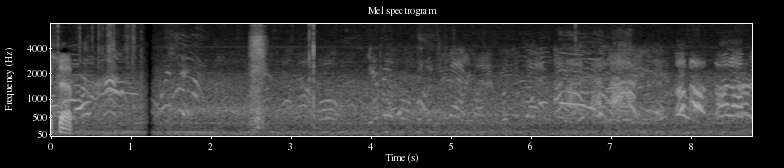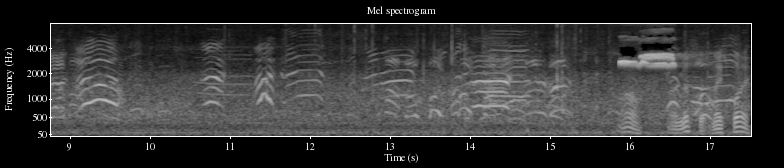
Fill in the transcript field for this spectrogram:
Nice job. Oh, I missed it. Nice play.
